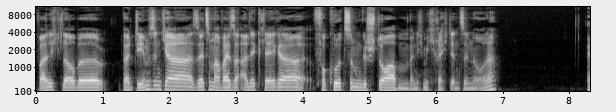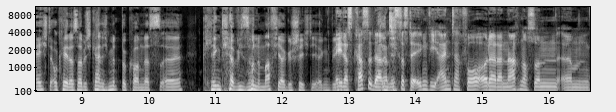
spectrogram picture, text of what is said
weil ich glaube, bei dem sind ja seltsamerweise alle Kläger vor kurzem gestorben, wenn ich mich recht entsinne, oder? Echt? Okay, das habe ich gar nicht mitbekommen. Das äh, klingt ja wie so eine Mafia-Geschichte irgendwie. Ey, das Krasse daran ist, dass der irgendwie einen Tag vor oder danach noch so ein ähm,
